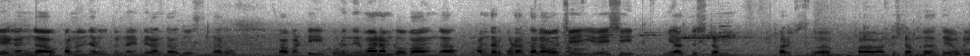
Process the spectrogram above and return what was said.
వేగంగా పనులు జరుగుతున్నాయి. మీరు అందరూ చూస్తున్నారు. కాబట్టి గుడి నిర్మాణంలో భాగంగా అందరు కూడా తలవ చేయి వేసి మీ అదృష్టం పరి అదృష్టంలో దేవుడి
